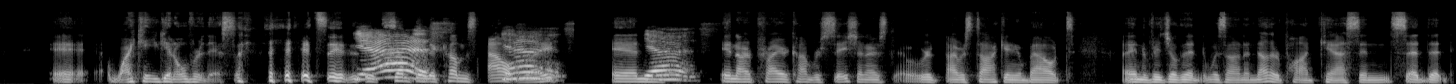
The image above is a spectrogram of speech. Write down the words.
Uh, why can't you get over this? it's it, yes. it's something that comes out, yes. right? And yes. in our prior conversation, I was we're, I was talking about an individual that was on another podcast and said that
